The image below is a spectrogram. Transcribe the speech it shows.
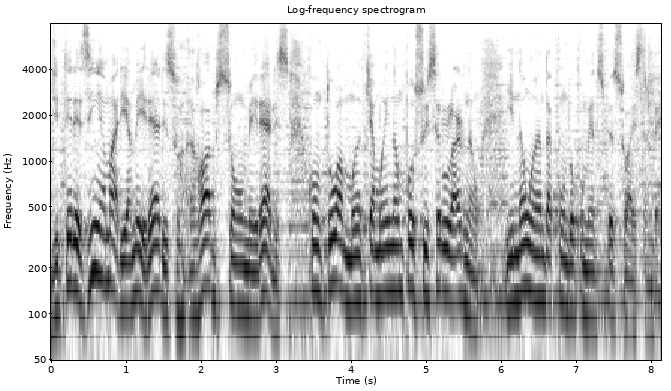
de Terezinha Maria Meirelles, Robson Meirelles, contou a mãe que a mãe não possui celular, não, e não anda com documentos pessoais também.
